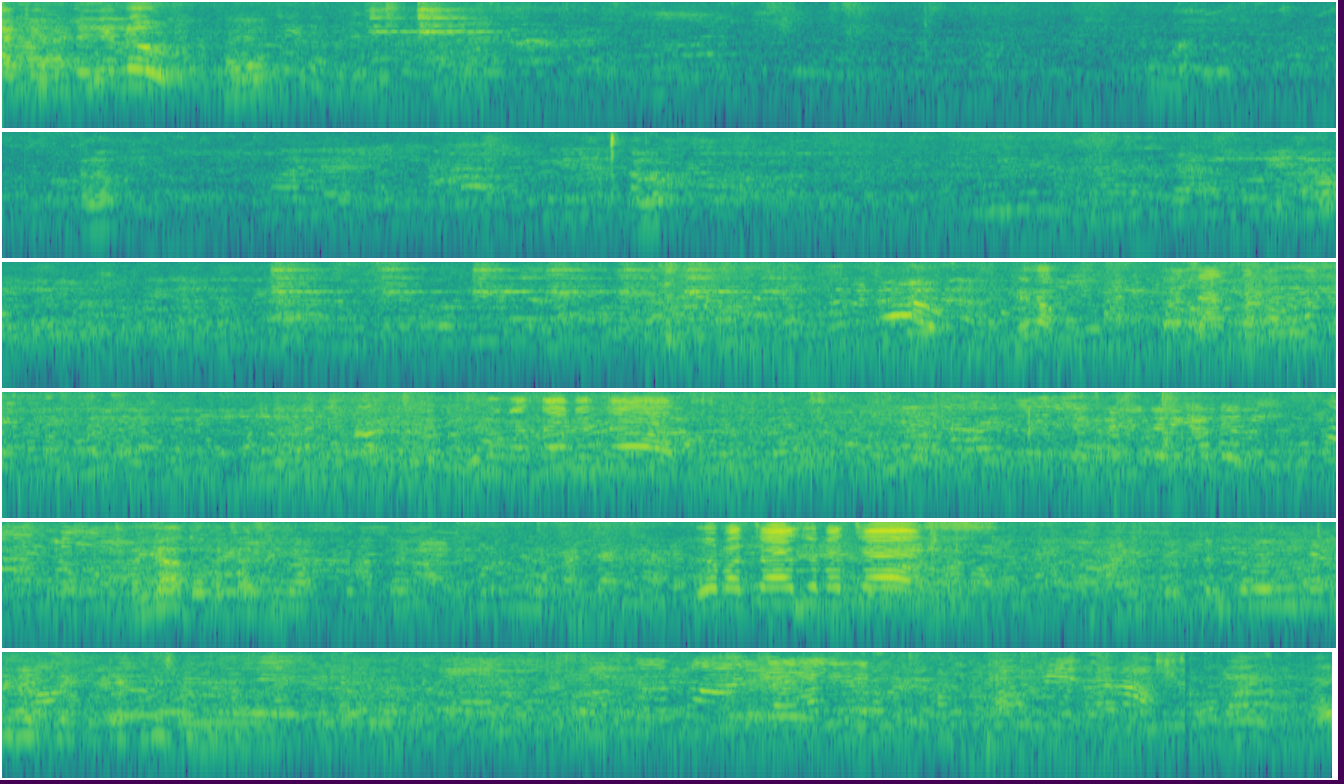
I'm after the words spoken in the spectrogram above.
আছে হাটে Hello. Hello. Hello. Get up. Baca, baca. Baca, baca. भैया दो पचास ये पचास ये पचास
